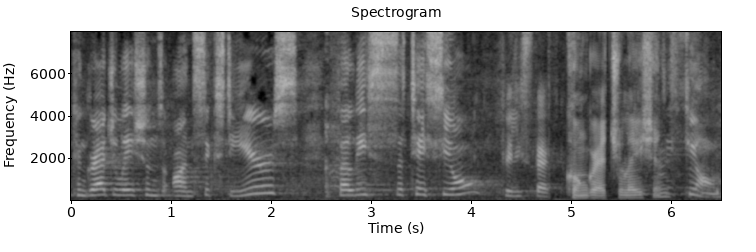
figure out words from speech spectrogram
Congratulations on 60 years. Félicitations. Félicitations. Congratulations. Félicitations.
